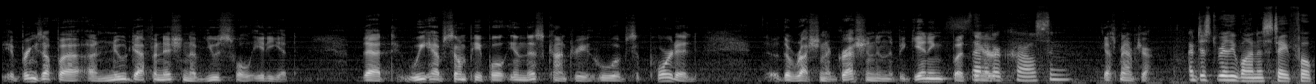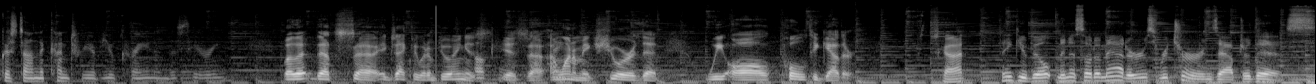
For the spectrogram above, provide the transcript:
It brings up a, a new definition of useful idiot that we have some people in this country who have supported the Russian aggression in the beginning, but Senator Carlson? Yes, Madam Chair. I just really want to stay focused on the country of Ukraine in this hearing. Well, that, that's uh, exactly what I'm doing. Is Okay. is uh, I want to make sure that we all pull together. Scott? Thank you, Bill. Minnesota Matters returns after this.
